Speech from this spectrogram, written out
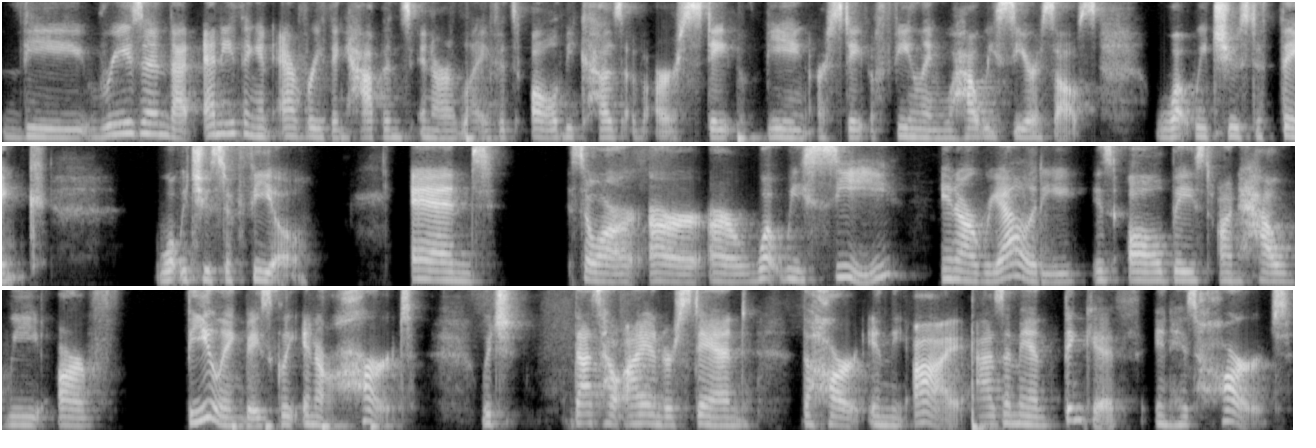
the reason that anything and everything happens in our life. It's all because of our state of being, our state of feeling, how we see ourselves, what we choose to think, what we choose to feel and so our our our what we see in our reality is all based on how we are feeling basically in our heart which that's how i understand the heart in the eye as a man thinketh in his heart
